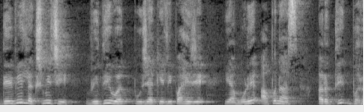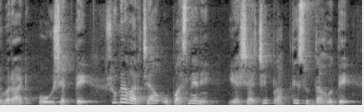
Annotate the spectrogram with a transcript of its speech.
देवी लक्ष्मीची विधिवत पूजा केली पाहिजे यामुळे आपणास आर्थिक भरभराट होऊ शकते. शुक्रवारच्या उपासनेने यशाची प्राप्ती सुद्धा होते.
